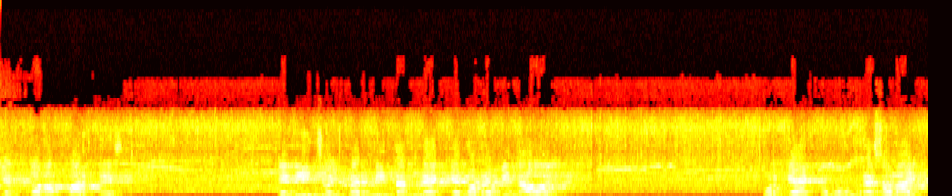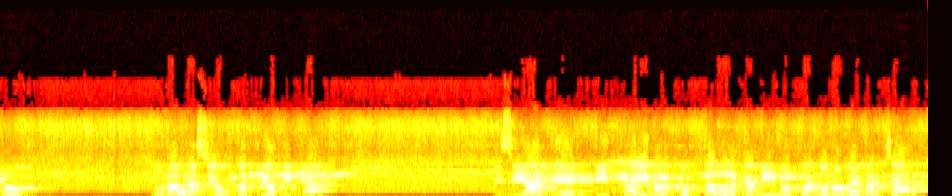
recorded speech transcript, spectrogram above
Y en todas partes he dicho y permítanme que lo repita hoy, porque es como un rezo laico y una oración patriótica. Y si alguien distraído al costado de camino cuando nos ve marchar,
